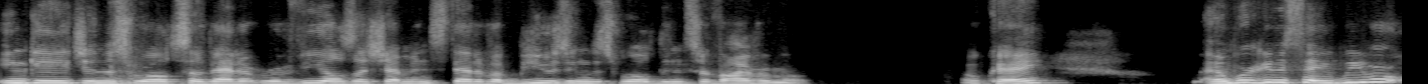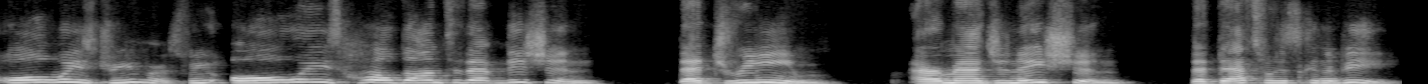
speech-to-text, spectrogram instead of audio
engage in this world so that it reveals Hashem instead of abusing this world in survivor mode. Okay? And we're going to say, we were always dreamers. We always held on to that vision, that dream, our imagination, that that's what it's going to be.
